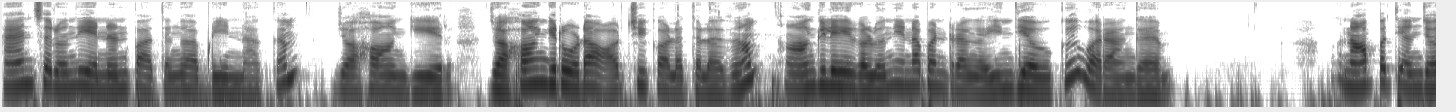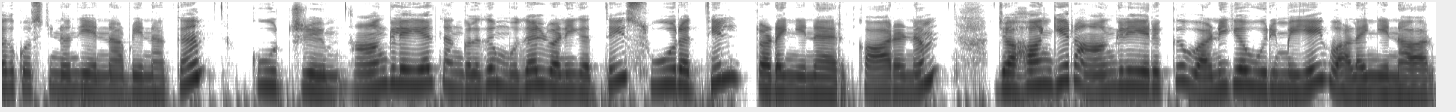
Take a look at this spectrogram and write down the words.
ஆன்சர் வந்து என்னென்னு பார்த்தங்க அப்படின்னாக்க ஜஹாங்கீர். ஜஹாங்கீரோட ஆட்சி காலத்தில் தான் ஆங்கிலேயர்கள் வந்து என்ன பண்ணுறாங்க இந்தியாவுக்கு வராங்க. நாற்பத்தி அஞ்சாவது கொஸ்டின் வந்து என்ன அப்படின்னாக்க கூற்று. ஆங்கிலேயர் தங்களது முதல் வணிகத்தை சூரத்தில் தொடங்கினர். காரணம் ஜஹாங்கீர் ஆங்கிலேயருக்கு வணிக உரிமையை வழங்கினார்.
